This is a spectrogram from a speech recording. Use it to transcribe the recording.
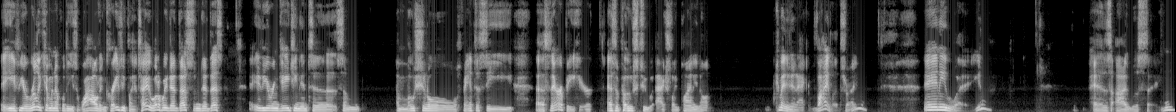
if you're really coming up with these wild and crazy plans, hey, what if we did this and did this? You're engaging into some emotional fantasy uh, therapy here, as opposed to actually planning on committing an act of violence, right? Anyway, as I was saying,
